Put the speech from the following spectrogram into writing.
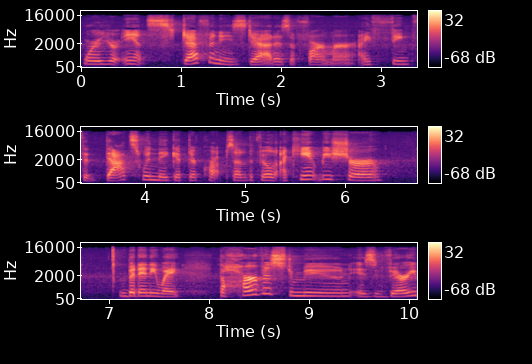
where your Aunt Stephanie's dad is a farmer, I think that that's when they get their crops out of the field. I can't be sure. But anyway, the harvest moon is very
